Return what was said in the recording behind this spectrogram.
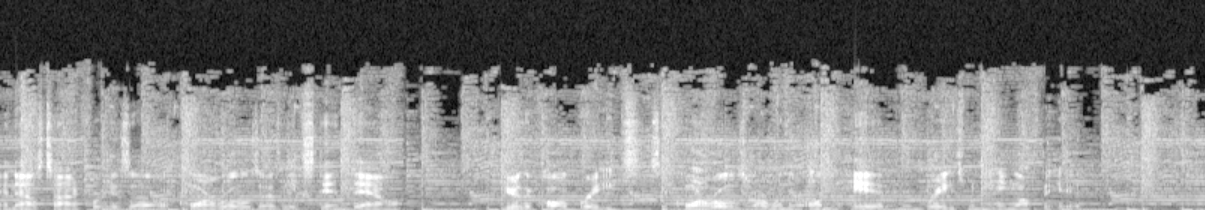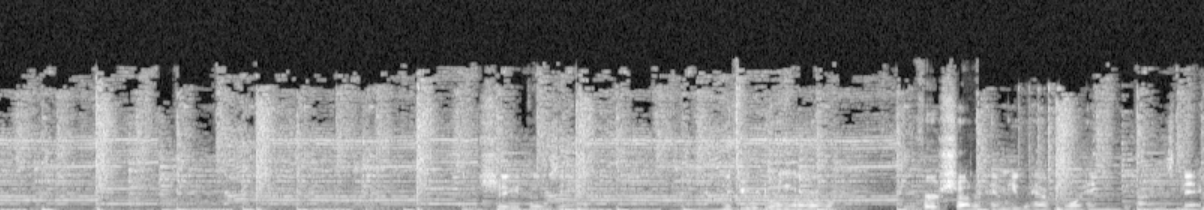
and now it's time for his uh, cornrows as they extend down here they're called braids so cornrows are when they're on the head and then braids when they hang off the head And just shade those in. And if you were doing a reverse shot of him, he would have more hanging behind his neck.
